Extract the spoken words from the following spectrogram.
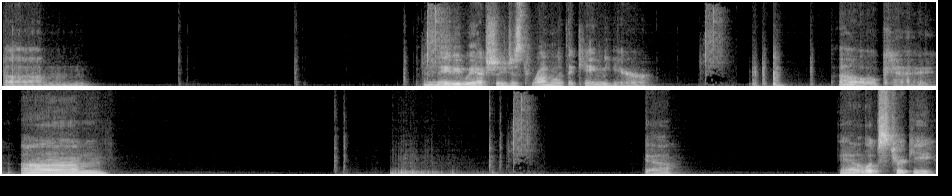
Um, maybe we actually just run with the king here. Oh, okay. Um... Yeah. Yeah, it looks tricky.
